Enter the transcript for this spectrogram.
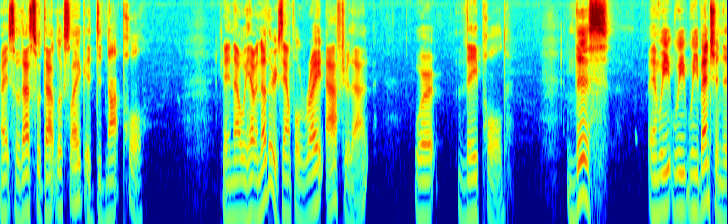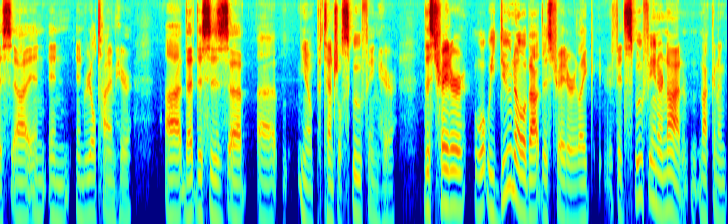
All right so that's what that looks like. It did not pull. Okay now we have another example right after that where they pulled. This and we we, we mentioned this uh, in in in real time here uh, that this is uh, uh you know potential spoofing here. This trader what we do know about this trader like if it's spoofing or not i'm not going to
